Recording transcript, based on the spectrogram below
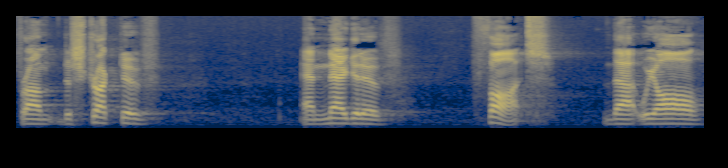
from destructive and negative thoughts that we all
